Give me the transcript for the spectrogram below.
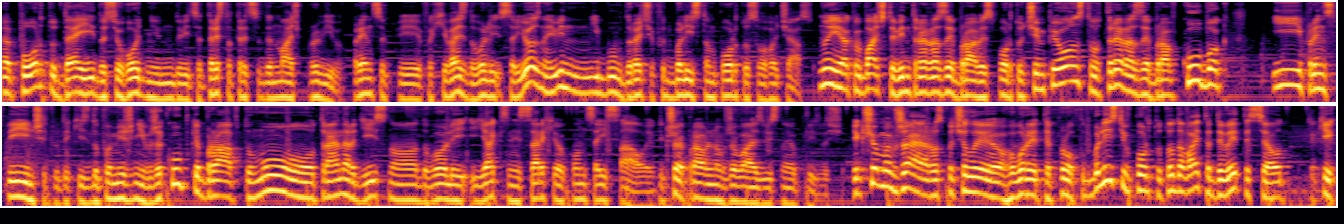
е, порту, де і до сьогодні, ну дивіться, 331 матч провів. В принципі, фахівець доволі серйозний. Він і був, до речі, футболістом порту свого часу. Ну і як ви бачите, він три рази брав із порту чемпіонство, в три рази брав кубок. І, в принципі, інші тут якісь допоміжні вже кубки брав, тому тренер дійсно доволі якісний Серхіо Концейсао, якщо я правильно вживаю, звісно, його прізвище. Якщо ми вже розпочали говорити про футболістів порту, то давайте дивитися от таких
